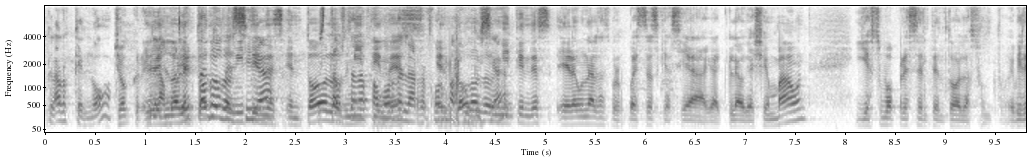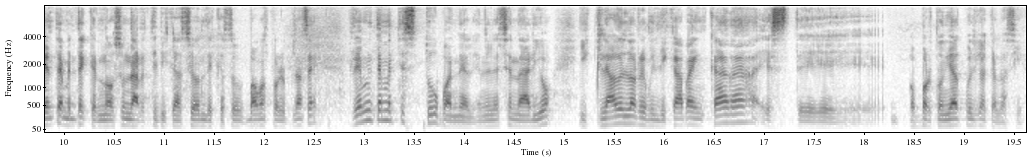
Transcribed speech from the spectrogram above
claro que no. Yo creo, en, todos los mítines, en todos los mítines, en todos los mítines era una de las propuestas que hacía Claudia Sheinbaum y estuvo presente en todo el asunto. Evidentemente que no es una ratificación de que vamos por el plan C, evidentemente estuvo en el, en el escenario y Claudio lo reivindicaba en cada este, oportunidad pública que lo hacía.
